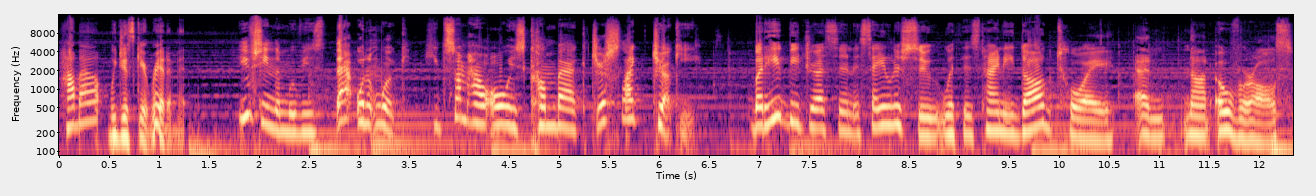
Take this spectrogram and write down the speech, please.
How about we just get rid of it? You've seen the movies. That wouldn't work. He'd somehow always come back just like Chucky. But he'd be dressed in a sailor suit with his tiny dog toy and not overalls.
